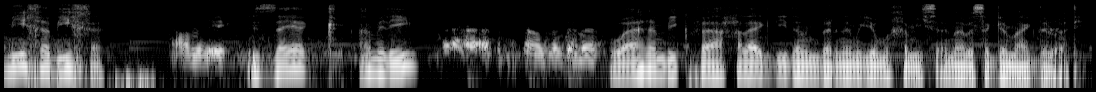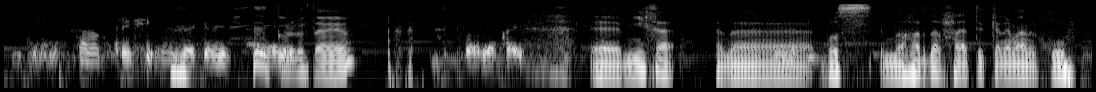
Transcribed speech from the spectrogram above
ميخا. ميخا. عامل إيه؟ ازيك؟ عامل إيه؟ أنا تمام واهلا بيك في حلقة جديدة من برنامج يوم الخميس. أنا بسجل معاك دلوقتي. okay ازيك يا كله تمام؟ كله كويس. آه ميخا أنا بص النهارده الحلقة بتتكلم عن الخوف.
